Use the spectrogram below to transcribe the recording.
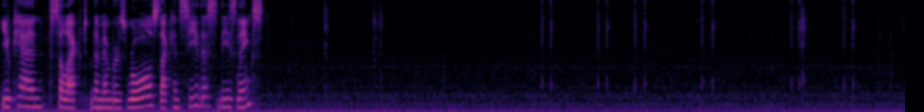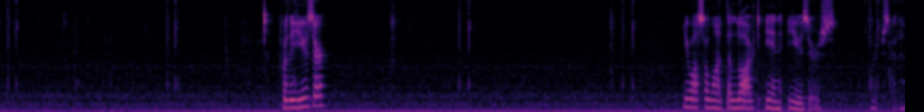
You can select the members' roles that can see this these links. For the user, you also want the logged in users. We're just gonna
